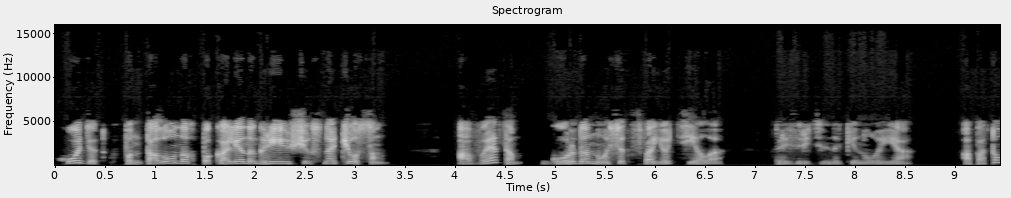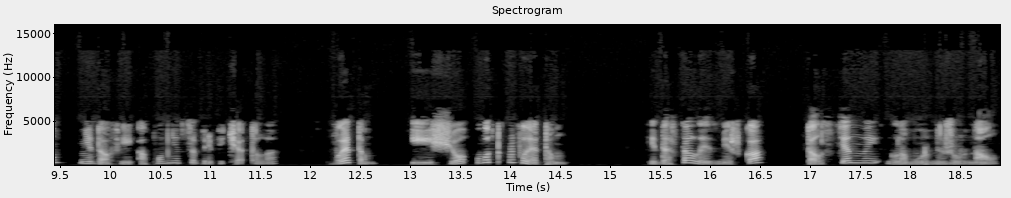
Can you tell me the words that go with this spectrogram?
«Ходят в панталонах по колено греющих с начесом, а в этом гордо носят свое тело», презрительно кинула я, а потом, не дав ей опомниться, припечатала. «В этом и еще вот в этом. И достала из мешка толстенный гламурный журнал,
